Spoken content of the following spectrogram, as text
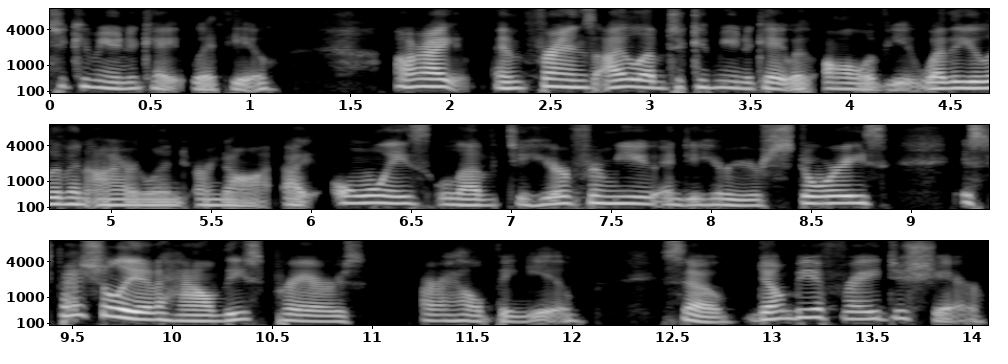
to communicate with you all right. And friends, I love to communicate with all of you, whether you live in Ireland or not. I always love to hear from you and to hear your stories, especially of how these prayers are helping you. So don't be afraid to share.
